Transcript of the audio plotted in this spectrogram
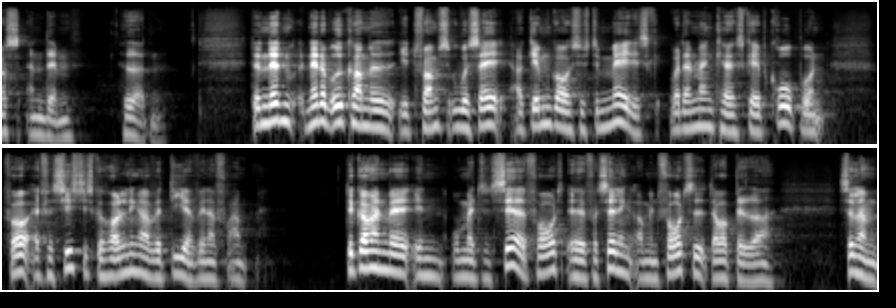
Us and Them, hedder den. Den er netop udkommet i Trumps USA og gennemgår systematisk, hvordan man kan skabe grobund for, at fascistiske holdninger og værdier vender frem. Det gør man med en romantiseret fort, øh, fortælling om en fortid, der var bedre, selvom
